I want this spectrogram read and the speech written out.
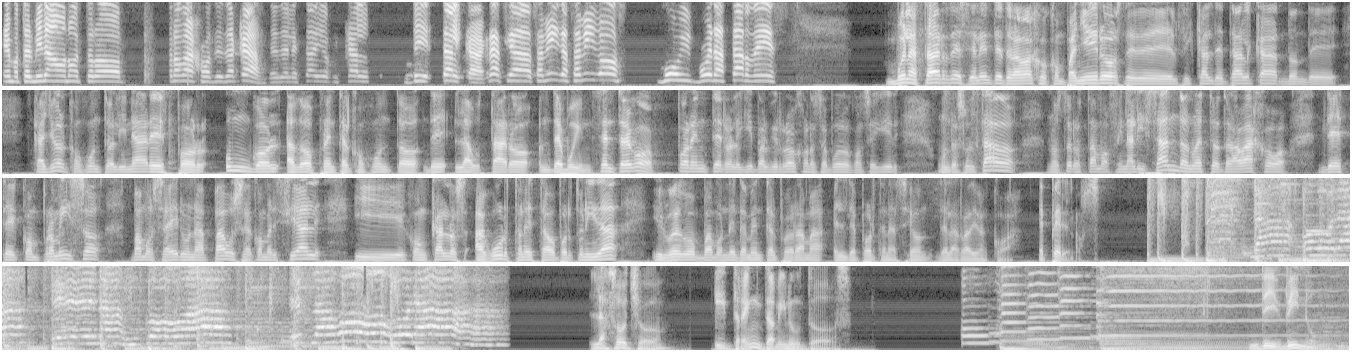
Hemos terminado nuestro trabajo desde acá, desde el Estadio Fiscal de Talca. Gracias, amigas, amigos. Muy buenas tardes. Buenas tardes, excelente trabajo compañeros desde el fiscal de Talca, donde cayó el conjunto de Linares por un gol a dos frente al conjunto de Lautaro de Buin. Se entregó por entero el equipo albirrojo, no se pudo conseguir un resultado. Nosotros estamos finalizando nuestro trabajo de este compromiso. Vamos a ir una pausa comercial y con Carlos Agurto en esta oportunidad y luego vamos netamente al programa El Deporte Nación de la Radio Ancoa. Espérenos. Las 8 y 30 minutos. Divinum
